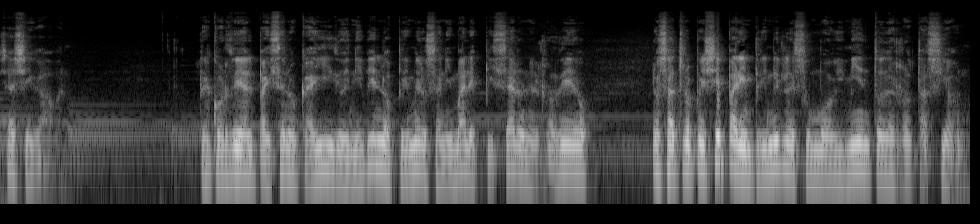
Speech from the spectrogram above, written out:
Ya llegaban. Recordé al paisano caído y ni bien los primeros animales pisaron el rodeo, los atropellé para imprimirles un movimiento de rotación.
